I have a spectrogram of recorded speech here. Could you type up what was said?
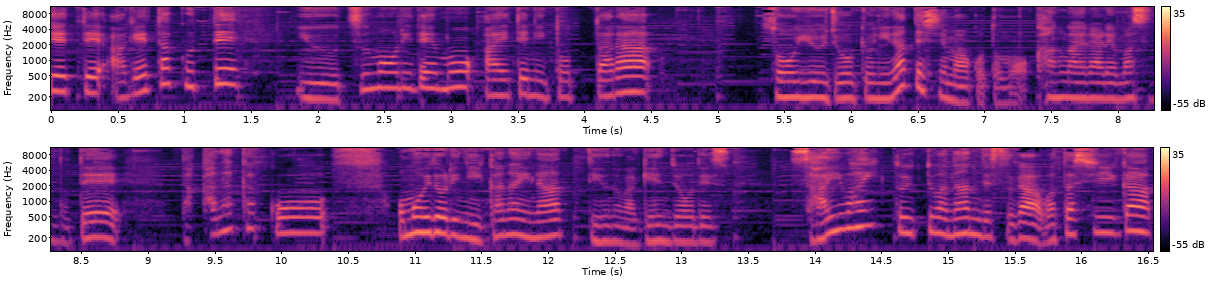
えてあげたくて言うつもりでも相手にとったらそういう状況になってしまうことも考えられますのでなかなかこう思い通りにいかないなっていうのが現状です。幸いと言ってはなんですが私が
